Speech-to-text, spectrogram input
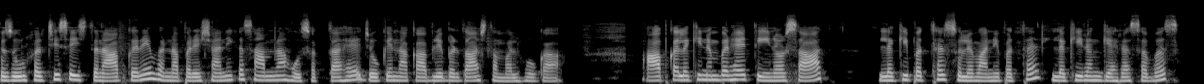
फजूल खर्ची से इजतनाब करें, वरना परेशानी का सामना हो सकता है, जो कि नाकबिल बर्दाश्त अमल होगा। आपका लकी नंबर है तीन और सात। लकी पत्थर, सुलेमानी पत्थर, लकी रंग गहरा सबस।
